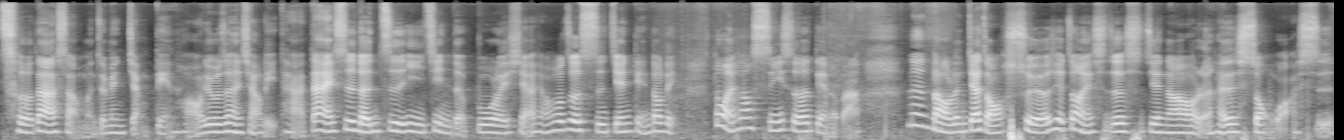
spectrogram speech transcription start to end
扯大嗓门这边讲电话，我就不是很想理他，但还是仁至义尽的拨了一下，想说这时间点都都晚上十一十二点了吧？那老人家早睡，而且重点是这时间哪有人还在送瓦斯？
